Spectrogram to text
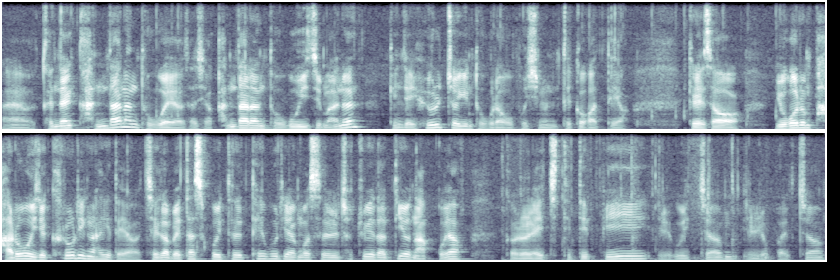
아, 굉장히 간단한 도구예요. 사실 간단한 도구이지만은 굉장히 효율적인 도구라고 보시면 될 것 같아요. 그래서 요거는 바로 이제 크롤링을 하게 돼요 제가 메타스포이트 테이블이란 것을 저쪽에다 띄워놨고요 그거를 http 192.168.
